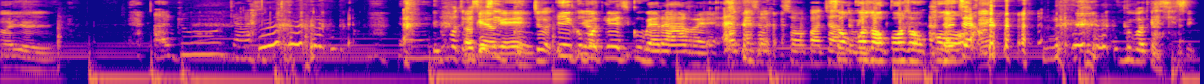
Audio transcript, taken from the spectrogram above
Oh iya iya. Aduh, jangan. Iku podcast Oke, sing oke. gencut. Iku Iya. podcastku berare. podcast so- sopan santuy. Soko soko soko. Iku podcast sih.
